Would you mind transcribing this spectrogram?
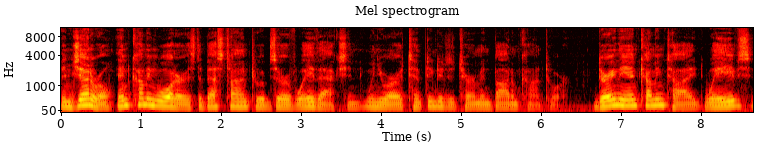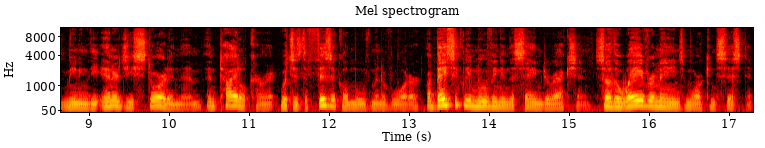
In general, incoming water is the best time to observe wave action when you are attempting to determine bottom contour. During the incoming tide, waves, meaning the energy stored in them, and tidal current, which is the physical movement of water, are basically moving in the same direction, so the wave remains more consistent.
